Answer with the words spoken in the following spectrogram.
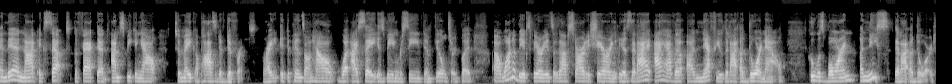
and then not accept the fact that I'm speaking out to make a positive difference, right? It depends on how what I say is being received and filtered. But uh, one of the experiences I've started sharing is that I, I have a, a nephew that I adore now who was born a niece that I adored.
